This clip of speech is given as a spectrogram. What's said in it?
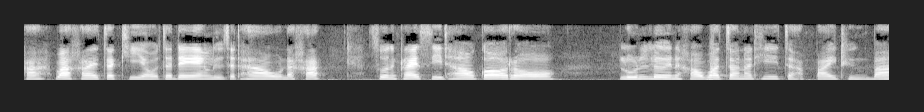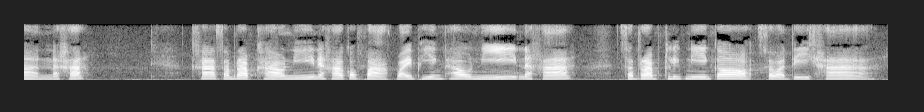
คะ ว่าใครจะเขียวจะแดงหรือจะเทานะคะ ส่วนใครสีเทาก็รอลุ้นเลยนะคะว่าเจ้าหน้าที่จะไปถึงบ้านนะคะ ค่ะสำหรับข่าวนี้นะคะก็ฝากไว้เพียงเท่านี้นะคะสำหรับคลิปนี้ก็สวัสดีค่ะ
